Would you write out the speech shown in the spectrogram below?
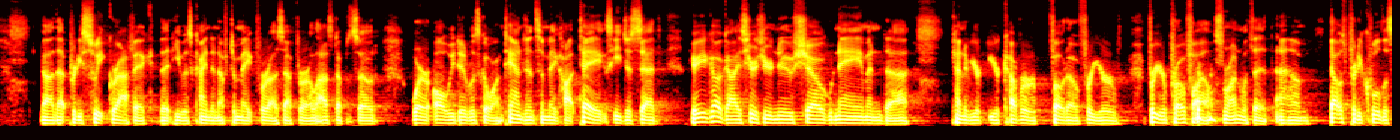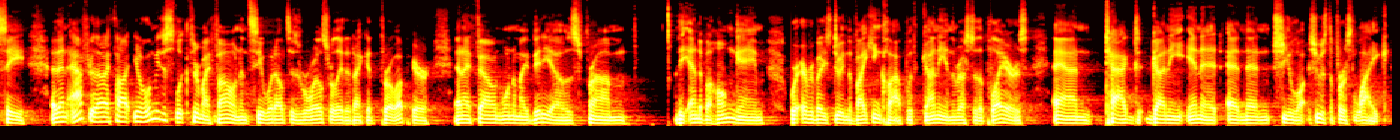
Uh, that pretty sweet graphic that he was kind enough to make for us after our last episode, where all we did was go on tangents and make hot takes. He just said, "Here you go, guys. Here's your new show name and uh, kind of your your cover photo for your for your profiles. Run with it." Um, that was pretty cool to see. And then after that, I thought, you know, let me just look through my phone and see what else is Royals related I could throw up here. And I found one of my videos from the end of a home game where everybody's doing the Viking clap with Gunny and the rest of the players and tagged Gunny in it and then she she was the first like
